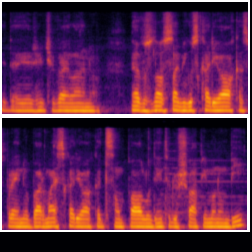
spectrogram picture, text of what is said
E daí a gente vai lá no. Leva os nossos amigos cariocas para ir no bar mais carioca de São Paulo, dentro do shopping Morumbi.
